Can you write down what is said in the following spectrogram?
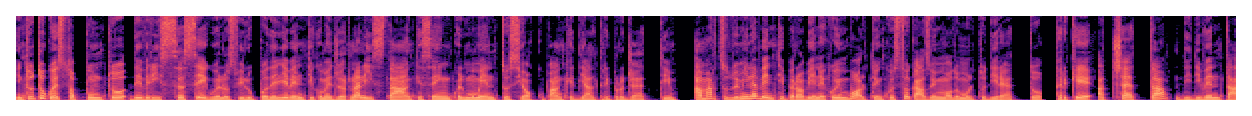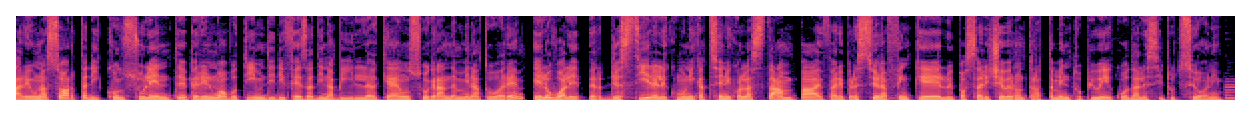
In tutto questo, appunto, De Vries segue lo sviluppo degli eventi come giornalista, anche se in quel momento si occupa anche di altri progetti. A marzo 2020 però viene coinvolto in questo caso in modo molto diretto, perché accetta di diventare una sorta di consulente per il nuovo team di difesa di Nabil, che è un suo grande ammiratore e lo vuole per gestire le comunicazioni con la stampa e fare pressione affinché lui possa ricevere un trattamento più equo dalle istituzioni.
